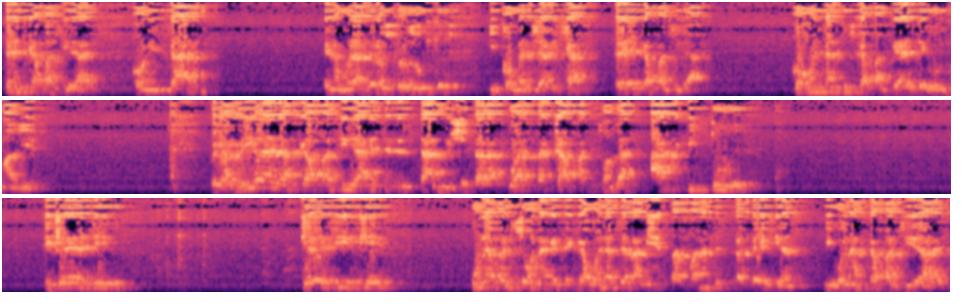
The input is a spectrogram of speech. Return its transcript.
Tres capacidades. Conectar, enamorar de los productos y comercializar. Tres capacidades. ¿Cómo están tus capacidades de 1 a 10? Pero arriba de las capacidades en el sándwich está la cuarta capa, que son las actitudes. ¿Qué quiere decir? Quiere decir que una persona que tenga buenas herramientas, buenas estrategias y buenas capacidades,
